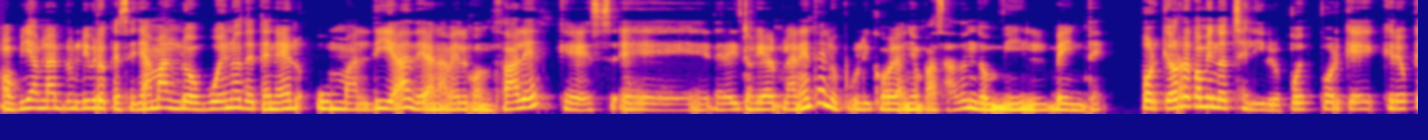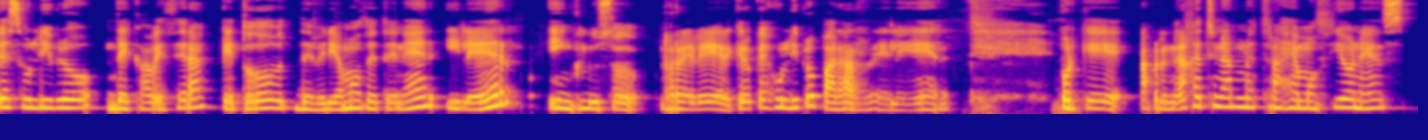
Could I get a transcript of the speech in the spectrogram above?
os voy a hablar de un libro que se llama Lo bueno de tener un mal día de Anabel González, que es eh, de la editorial Planeta y lo publicó el año pasado, en 2020. ¿Por qué os recomiendo este libro? Pues porque creo que es un libro de cabecera que todos deberíamos de tener y leer, incluso releer. Creo que es un libro para releer. Porque aprender a gestionar nuestras emociones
